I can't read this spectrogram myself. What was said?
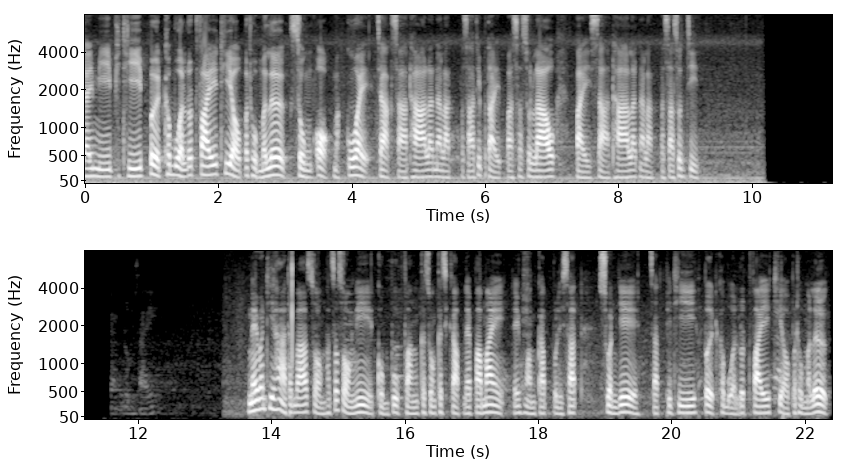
ได้มีพิธีเปิดขบวนรถไฟเที่ยวปฐมฤกษ์ส่งออกหมักกล้วย จากสาธารณรัฐประชาธิปไตยประชาชนลาว ไปสาธารณรัฐประชาชนจีนในวันที่ 5 ธันวาคม 2022 นี้กรมปลูกฝังกระทรวงเกษตรกรรมและป่าไม้ได้ร่วมกับบริษัท ส่วนเย่จัดพิธีเปิดขบวนรถไฟเที่ยวปฐมฤกษ์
